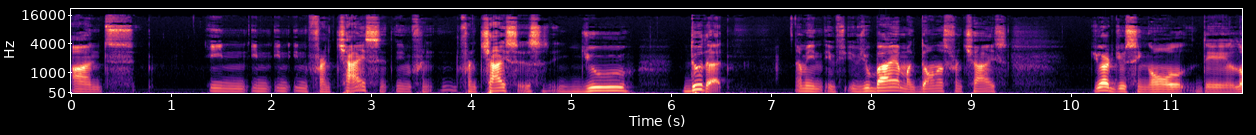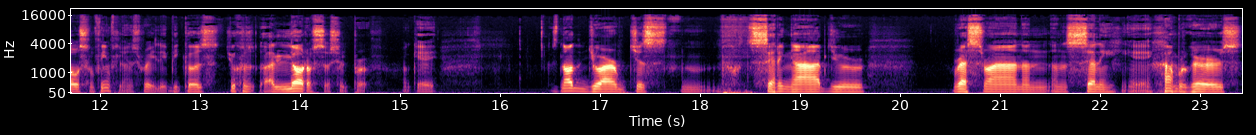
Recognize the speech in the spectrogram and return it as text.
and in in in, in franchise in fran- franchises you do that. I mean, if if you buy a McDonald's franchise, you are using all the laws of influence really because you have a lot of social proof okay it's not that you are just setting up your restaurant and, and selling uh, hamburgers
